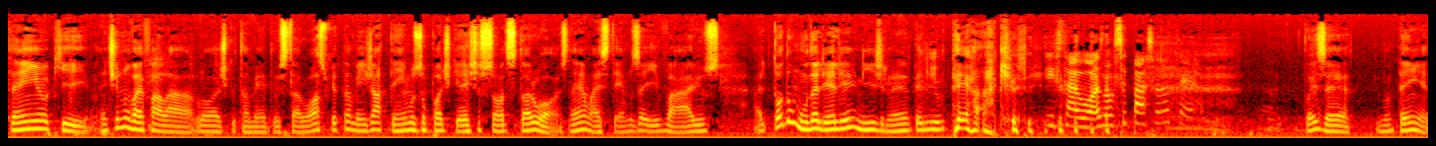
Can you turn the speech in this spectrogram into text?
tenho que. A gente não vai falar, lógico, também do Star Wars, porque também já temos um podcast só de Star Wars, né? Mas temos aí vários. Todo mundo ali é alienígena, né? Não tem nenhum terráqueo ali. E Star Wars não se passa na Terra. Pois é, não tem, é,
